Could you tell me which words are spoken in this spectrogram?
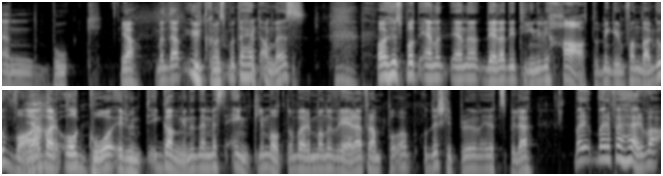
en bok. Ja, Men det er utgangspunktet helt annerledes. Og husk på at en, en del av de tingene vi hatet med Grim Fandango, var Ja. bare å gå rundt i gangene. Den mest enkle måten å bare manøvrere deg fram på. Og det slipper du i dette spillet. Bare, bare få høre hva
